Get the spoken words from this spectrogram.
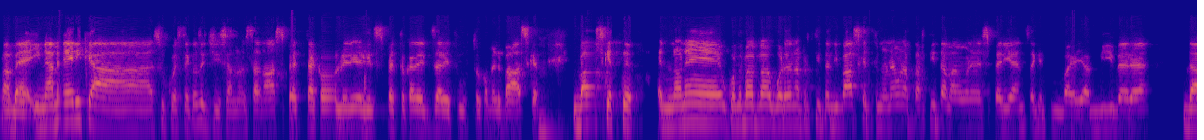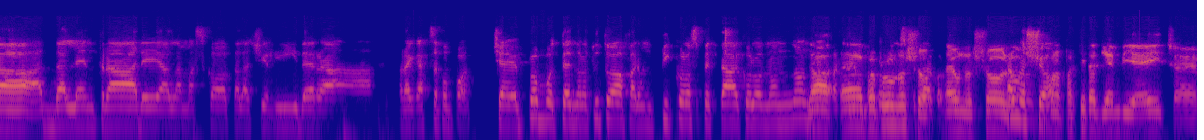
Vabbè, in America su queste cose ci stanno, stanno a spettacolarizzare tutto, come il basket. Il basket non è, quando vai a guardare una partita di basket, non è una partita, ma è un'esperienza che tu vai a vivere da, dall'entrare alla mascotta, alla cheerleader, a ragazza proprio, cioè proprio tendono tutto a fare un piccolo spettacolo, non, non no, è proprio uno show, è uno show, è uno show. una partita di NBA, cioè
